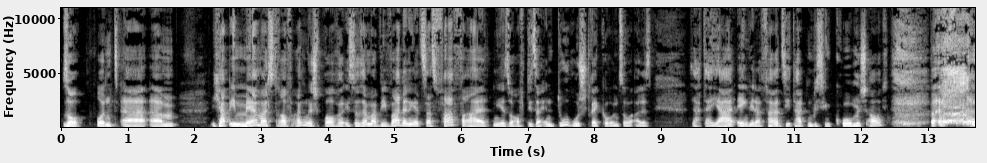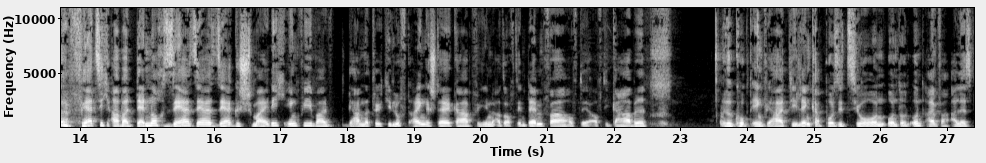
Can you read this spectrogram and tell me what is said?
So, und äh, ähm, ich habe ihm mehrmals drauf angesprochen. Ich so, sag mal, wie war denn jetzt das Fahrverhalten hier so auf dieser Enduro-Strecke und so alles? Sagt er, ja, irgendwie das Fahrrad sieht halt ein bisschen komisch aus, fährt sich aber dennoch sehr, sehr, sehr geschmeidig irgendwie, weil wir haben natürlich die Luft eingestellt gehabt für ihn, also auf den Dämpfer, auf, der, auf die Gabel geguckt, irgendwie halt die Lenkerposition und und und einfach alles.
